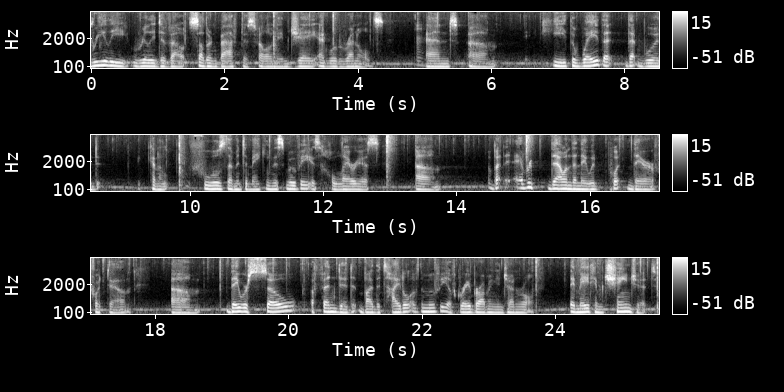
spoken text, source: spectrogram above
really really devout Southern Baptist fellow named J. Edward Reynolds, and um, he the way that that Wood kind of fools them into making this movie is hilarious. Um, but every now and then they would put their foot down. Um, they were so offended by the title of the movie of grave robbing in general, they made him change it.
